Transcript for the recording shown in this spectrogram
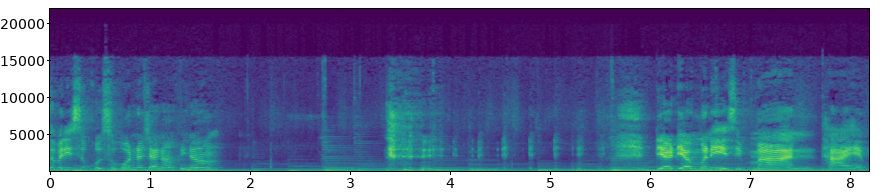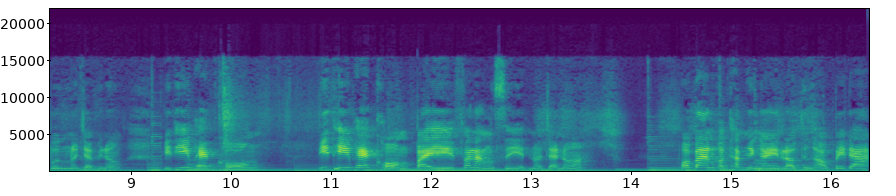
สวัสดีสุขุสุคนนะจ๊ะเนาะพี่น้อง เดี๋ยวเดี๋ยวมื้อนี้สิมาอันทายให้เบิ่งเนาะจ๊ะพี่น้องวิธีแพ็คของ วิธีแพ็คของไปฝรั่งเศสเนาะจ๊ะเนาะเพราะบ้านเขาทำยังไงเราถึงเอาไปได้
